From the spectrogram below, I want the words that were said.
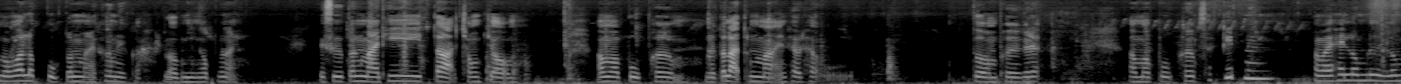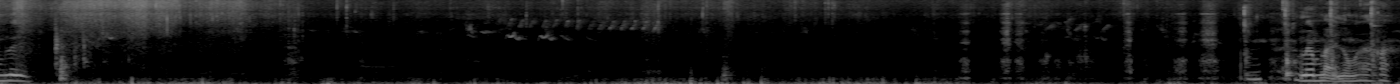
บอกว่าเราปลูกต้นไม้เพิ่มดีกว่า เรามีงบหน่อย ไปซื้อต้นไม้ที่ตลาดช่องจอม เอามาปลูกเพิ่ม หรือตลาดต้นไม้แถวๆตัวอำเภอก็ได้ เอามาปลูกเพิ่มสักนิดนึง เอาไว้ให้ล่มลื่นล่มลื่นเริ่มไหลลงแล้วค่ะ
